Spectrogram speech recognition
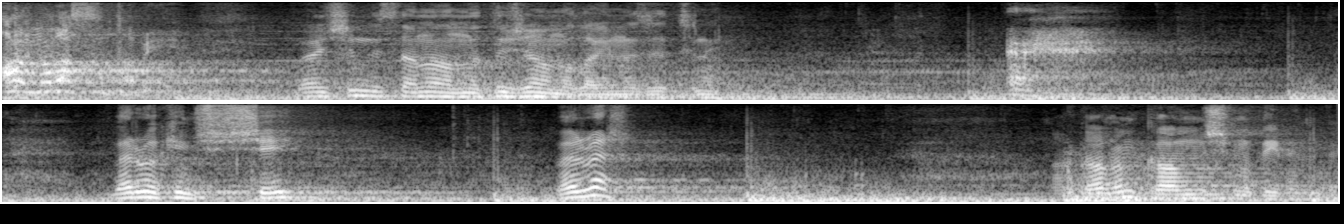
anlamazsın tabii. Ben şimdi sana anlatacağım olayın özetini. Ver bakayım şu şişeyi. Ver ver. Bakalım kalmış mı dilinde?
